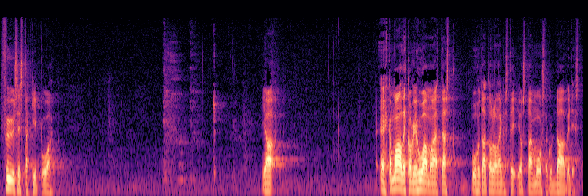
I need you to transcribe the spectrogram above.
fyysistä kipua. Ja ehkä maallikkokin huomaa, että tästä puhutaan todennäköisesti jostain muusta kuin Davidista.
